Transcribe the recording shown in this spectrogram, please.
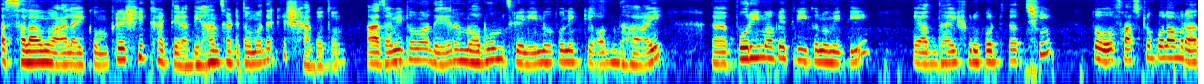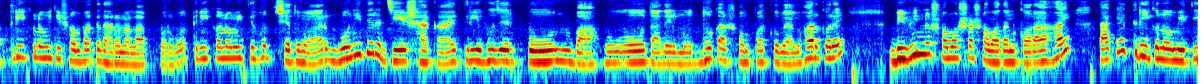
আসসালামু আলাইকুম। প্রিয় শিক্ষার্থীরা, দিহান সাটে তোমাদেরকে স্বাগতম। আজ আমি তোমাদের নবম শ্রেণি নতুন একটি অধ্যায় পরিমাপে ত্রিকোণমিতি এই অধ্যায় শুরু করতে যাচ্ছি। তো ফার্স্ট অফ অল আমরা ত্রিকোণমিতি সম্পর্কে ধারণা লাভ করব। ত্রিকোণমিতি হচ্ছে তোমার গণিতের যে শাখায় ত্রিভুজের কোণ, বাহু ও তাদের মধ্যকার সম্পর্ক ব্যবহার করে বিভিন্ন সমস্যা সমাধান করা হয়, তাকে ত্রিকোণমিতি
